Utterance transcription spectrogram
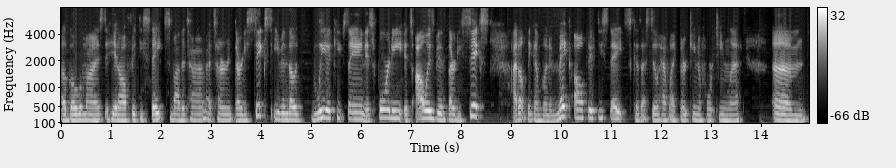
A goal of mine is to hit all 50 states by the time I turn 36, even though Leah keeps saying it's 40. It's always been 36. I don't think I'm going to make all 50 states because I still have like 13 or 14 left. Um,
